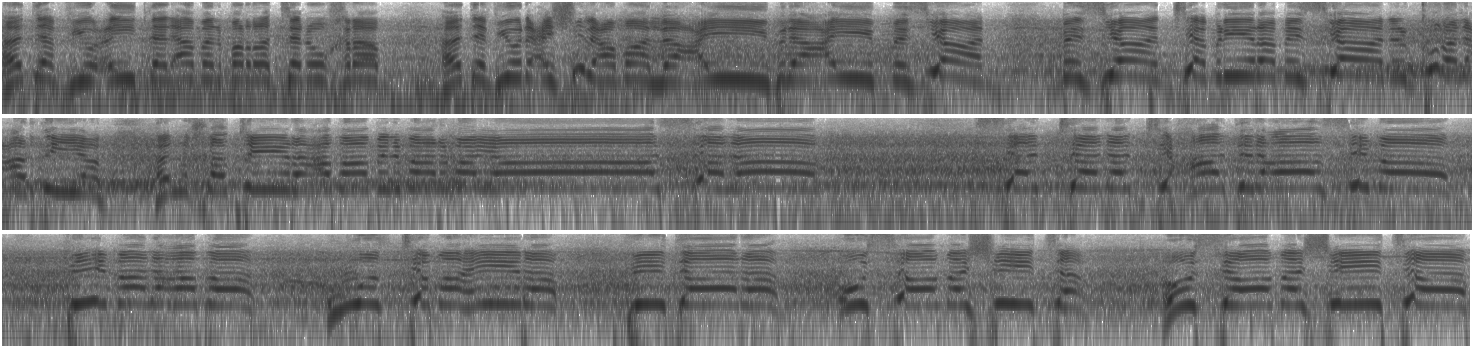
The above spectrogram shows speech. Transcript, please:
هدف يعيد للأمل مرة أخرى. هدف ينعش الأمان. لعيب لعيب. مزيان مزيان. تمريرة مزيان. الكرة العرضية الخطيرة أمام المرمى. يا سلام! سجل اتحاد العاصمة في ملعبه وسط جماهيره في داره أسامة شيتا أسامة شيتا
